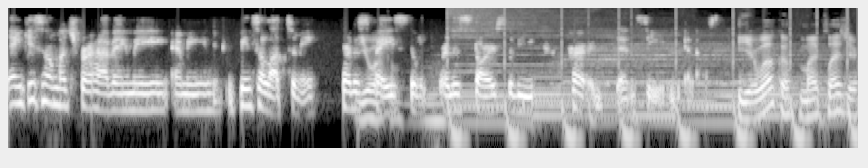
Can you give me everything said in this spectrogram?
Thank you so much for having me. I mean, it means a lot to me for the You're space to, for the stars to be heard and seen. You know. You're welcome. My pleasure.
